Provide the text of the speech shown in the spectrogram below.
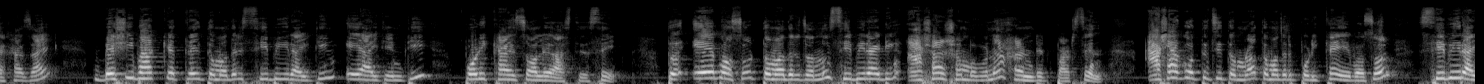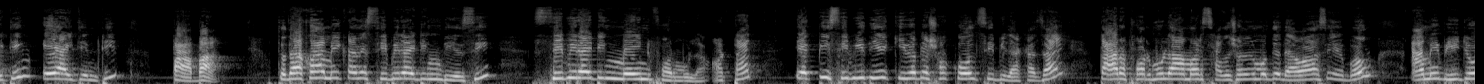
দেখা যায় বেশিরভাগ ক্ষেত্রেই তোমাদের সিবি রাইটিং এই আইটেমটি পরীক্ষায় চলে আসতেছে। তো এ বছর তোমাদের জন্য সিবি রাইটিং আসার সম্ভাবনা হান্ড্রেড পার্সেন্ট। আশা করতেছি তোমরা তোমাদের পরীক্ষায় এবছর সিবি রাইটিং এই আইটেমটি পাবা। তো দেখো আমি এখানে সিবি রাইটিং দিয়েছি। সিবি রাইটিং মেইন ফর্মুলা অর্থাৎ একটি সিবি দিয়ে কীভাবে সকল সিবি লেখা যায়, তার ফর্মুলা আমার সাজেশনের মধ্যে দেওয়া আছে এবং আমি ভিডিও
